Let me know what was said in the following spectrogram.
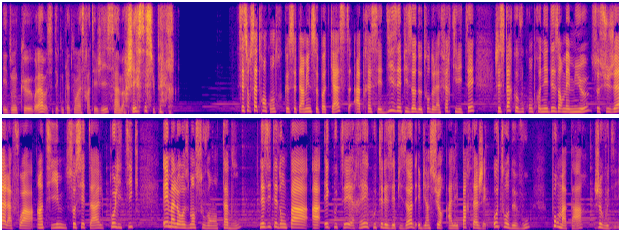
et donc voilà, bah, c'était complètement la stratégie. Ça a marché, c'est super. C'est sur cette rencontre que se termine ce podcast. Après ces dix épisodes autour de la fertilité, j'espère que vous comprenez désormais mieux ce sujet à la fois intime, sociétal, politique et malheureusement souvent tabou N'hésitez donc pas à écouter, réécouter les épisodes et bien sûr à les partager autour de vous. Pour ma part, je vous dis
